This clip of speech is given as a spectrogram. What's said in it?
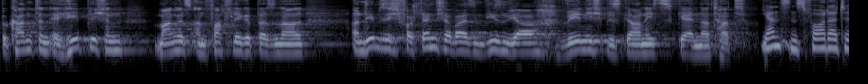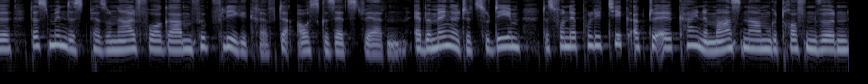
bekannten erheblichen Mangels an Fachpflegepersonal an dem sich verständlicherweise in diesem Jahr wenig bis gar nichts geändert hat. Janssens forderte, dass Mindestpersonalvorgaben für Pflegekräfte ausgesetzt werden. Er bemängelte zudem, dass von der Politik aktuell keine Maßnahmen getroffen würden,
